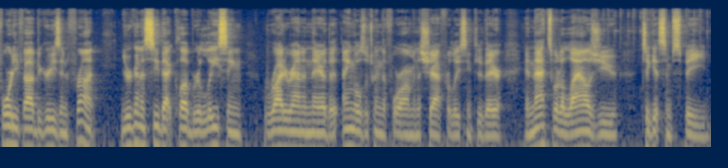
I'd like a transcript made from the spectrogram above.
45 degrees in front, you're going to see that club releasing right around in there, the angles between the forearm and the shaft releasing through there. And that's what allows you to get some speed.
